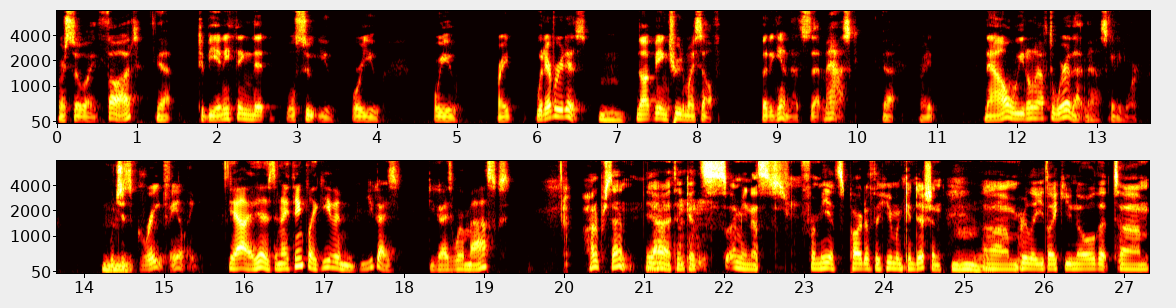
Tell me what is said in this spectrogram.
or so I thought, yeah, to be anything that will suit you or you or you, right? Whatever it is, Mhm. not being true to myself. But again, that's that mask. Yeah. Right. Now we don't have to wear that mask anymore, which Mhm. is a great feeling. yeah, it is. And I think like even you guys, do you guys wear masks? Hundred percent. Yeah. I think it's. I mean, it's for me. It's part of the human condition. Mhm. Um, really, like you know that um,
